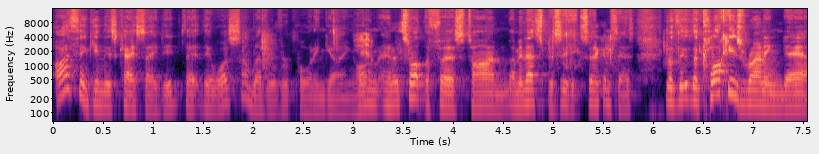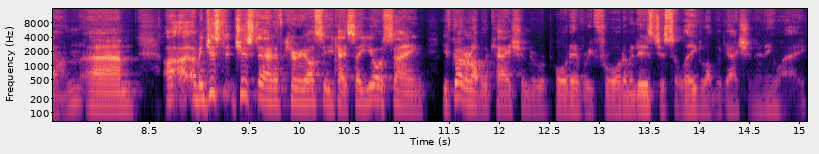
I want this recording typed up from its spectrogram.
I think in this case they did. That there was some level of reporting going on, yeah. and it's not the first time. I mean, that specific circumstance. Look, the, the clock is running down. Um, I, I, mean, just just out of curiosity, okay. So you're saying you've got an obligation to report every fraud. I mean, it is just a legal obligation anyway,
